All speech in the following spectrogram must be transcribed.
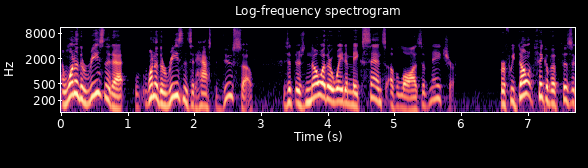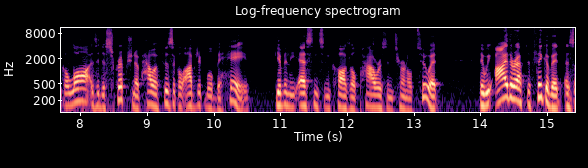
And one of the, reason that, one of the reasons it has to do so is that there's no other way to make sense of laws of nature. For if we don't think of a physical law as a description of how a physical object will behave, given the essence and causal powers internal to it, that we either have to think of it as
